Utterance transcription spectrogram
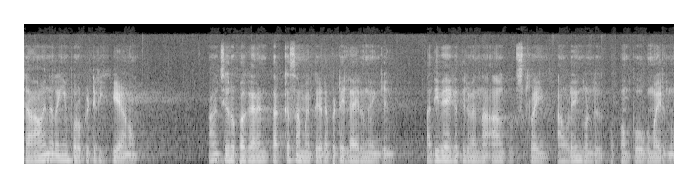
ചാവനിറങ്ങി പുറപ്പെട്ടിരിക്കുകയാണോ? ആ ചെറുപ്പക്കാരൻ തക്ക സമയത്ത് ഇടപെട്ടില്ലായിരുന്നുവെങ്കിൽ അതിവേഗത്തിൽ വന്ന ആ ഗുഡ്സ് ട്രെയിൻ അവളെയും കൊണ്ട് ഒപ്പം പോകുമായിരുന്നു.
